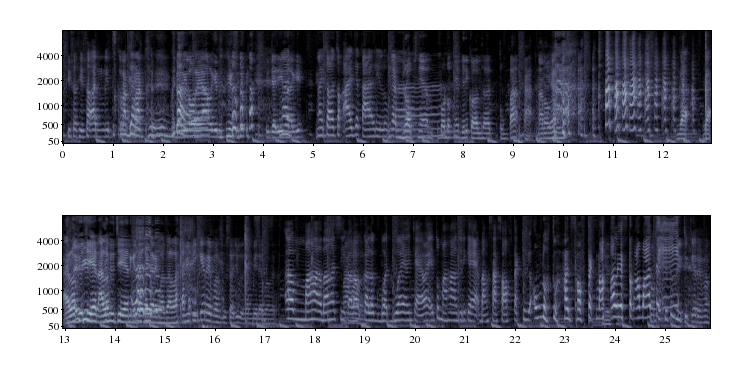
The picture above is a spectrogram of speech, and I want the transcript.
sisa-sisaan itu kerak-kerak dari L'Oreal gitu Dijadiin lagi. Nggak cocok aja kali lu. Enggak mah. dropsnya produknya jadi kalau misalnya tumpah, nah, taruh Iya. Enggak, enggak. I love you Cien, I love you Cien. Kita nggak cari masalah. Beauty care emang susah juga kan, beda banget. Eh, mahal banget sih kalau kalau buat gua yang cewek itu mahal jadi kayak bangsa softtek tuh ya Allah Tuhan softtek mahal ya setengah mati. Softtek itu beauty care emang.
